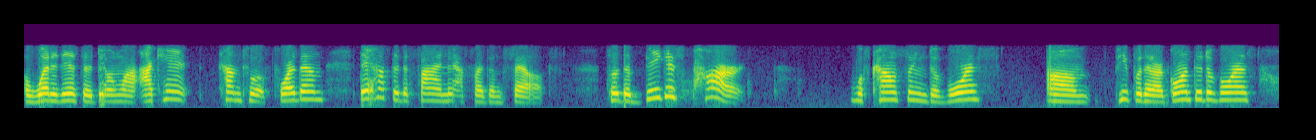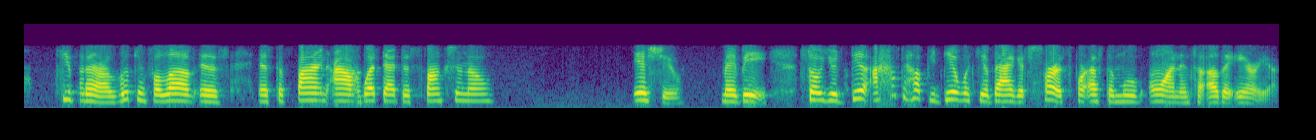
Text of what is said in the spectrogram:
of what it is they're doing wrong. I can't come to it for them. They have to define that for themselves. So the biggest part with counseling divorce, um, people that are going through divorce, people that are looking for love is is to find out what that dysfunctional issue may be. So you deal I have to help you deal with your baggage first for us to move on into other areas.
